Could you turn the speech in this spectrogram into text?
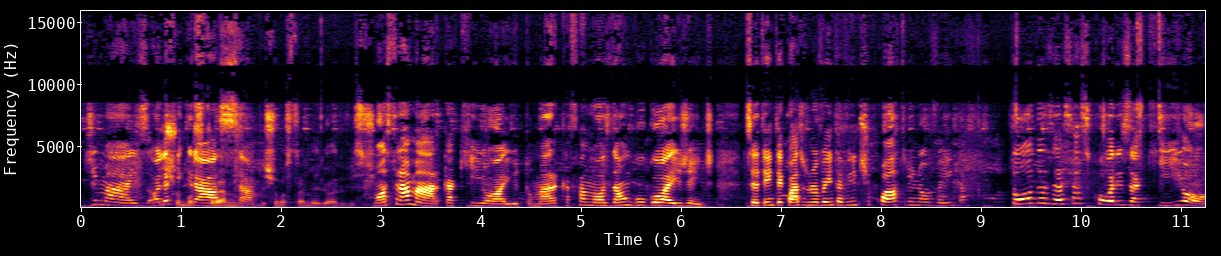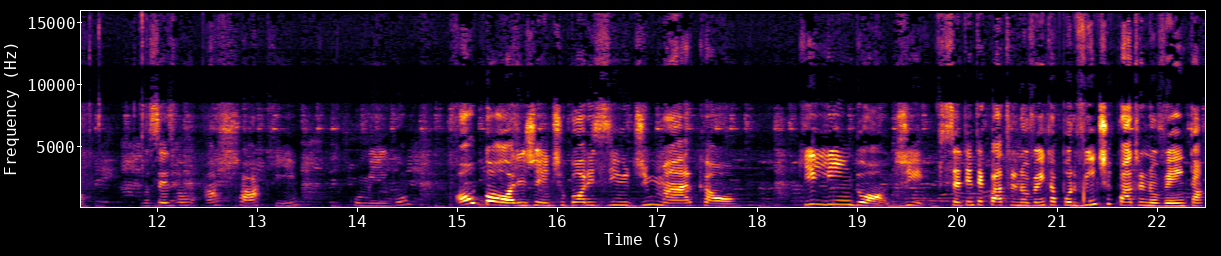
demais, olha Deixa que eu mostrar- graça. Deixa eu mostrar melhor o vestido. Mostra a marca aqui, ó, Ailton. Marca famosa. Dá um Google aí, gente. R$ 74,90, R$ 24,90. Todas essas cores aqui, ó. Vocês vão achar aqui comigo. Ó o body, gente. O bodyzinho de marca, ó. Que lindo, ó. De R$ 74,90 por R$ 24,90.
